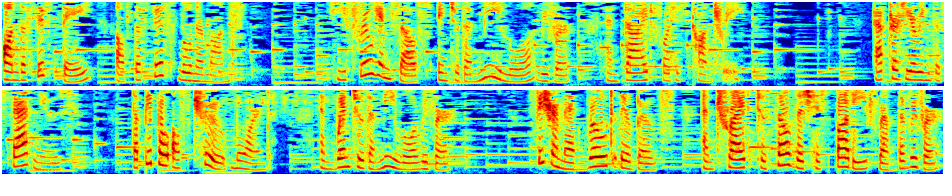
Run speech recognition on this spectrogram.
On the fifth day of the fifth lunar month, he threw himself into the Miluo River and died for his country. After hearing the sad news, the people of Chu mourned and went to the Miluo River. Fishermen rowed their boats and tried to salvage his body from the river.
